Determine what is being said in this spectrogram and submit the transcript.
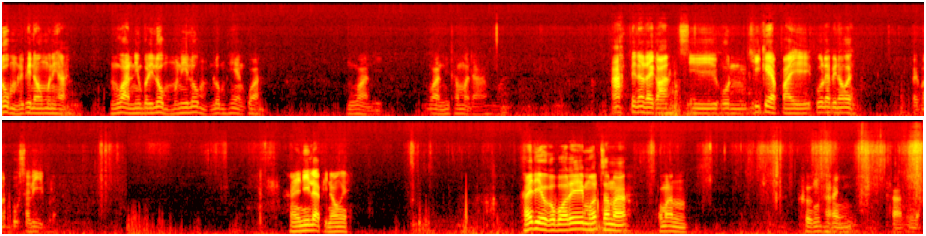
ล่มเลยพี่น้องมื้อนี้ฮะเมื่อวานนี้บริล่มมื้อนี้ล่มล่มแห้งกว่าเมื่อวานนี้เมื่อวานนี้ธรรมดาอะเป็นอะไรกันสี่คนขี้แกบไปพูดอะไรพี่น้องเอ้ยไปวัดปุสลีปละ ให้นี่แหละพี่น้องเอ้ยให้เดียวก็บอได้มดซ้ำนะประมาณเคิงหายขาดนี่แหละ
